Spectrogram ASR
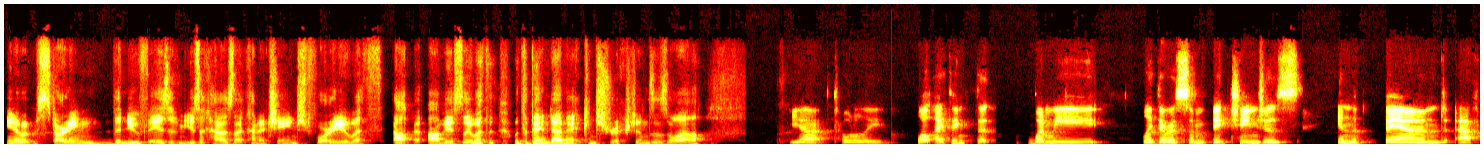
you know, starting the new phase of music, how's that kind of changed for you with uh, obviously with with the pandemic constrictions as well? Yeah, totally. Well, I think that when we like there was some big changes in the band at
